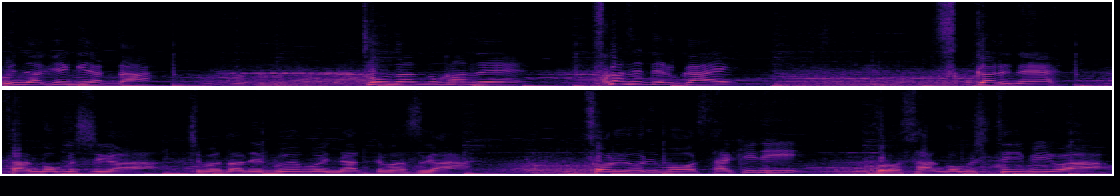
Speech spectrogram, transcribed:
みんな元気だった？東南の風吹かせてるかい？すっかりね三国志が巷でブームになってますがそれよりも先にこの三国志 TV は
